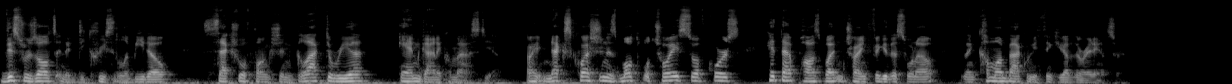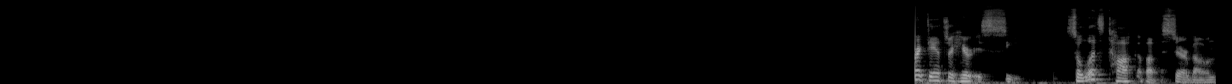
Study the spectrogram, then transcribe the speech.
This results in a decrease in libido, sexual function, galactorrhea, and gynecomastia. All right, next question is multiple choice. So, of course, hit that pause button, try and figure this one out, and then come on back when you think you have the right answer. Correct answer here is C. So let's talk about the cerebellum.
